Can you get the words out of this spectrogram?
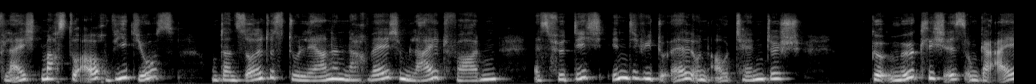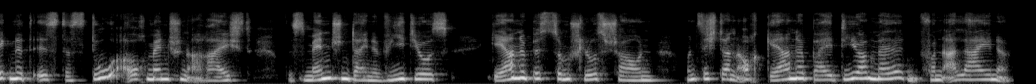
Vielleicht machst du auch Videos und dann solltest du lernen, nach welchem Leitfaden es für dich individuell und authentisch möglich ist und geeignet ist, dass du auch Menschen erreichst, dass Menschen deine Videos gerne bis zum Schluss schauen und sich dann auch gerne bei dir melden, von alleine,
